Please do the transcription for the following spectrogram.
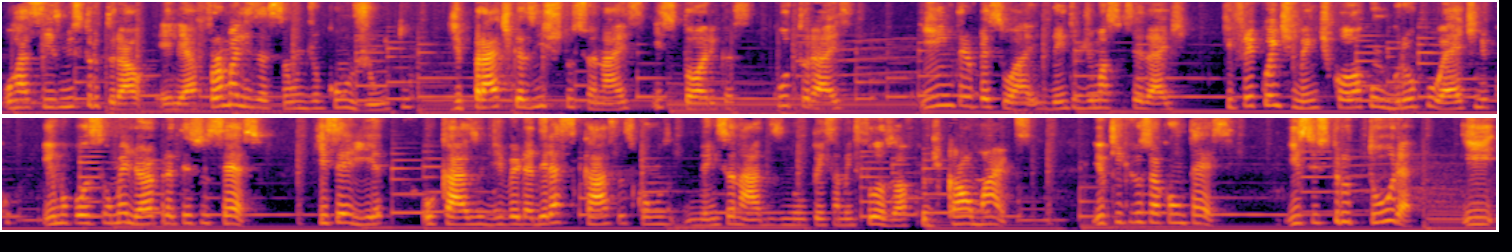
O racismo estrutural ele é a formalização de um conjunto de práticas institucionais, históricas, culturais e interpessoais dentro de uma sociedade que frequentemente coloca um grupo étnico em uma posição melhor para ter sucesso, que seria o caso de verdadeiras castas, como mencionados no pensamento filosófico de Karl Marx. E o que, que isso acontece? Isso estrutura e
